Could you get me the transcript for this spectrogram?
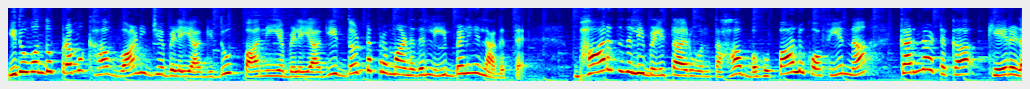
ಇದು ಒಂದು ಪ್ರಮುಖ ವಾಣಿಜ್ಯ ಬೆಳೆಯಾಗಿದ್ದು ಪಾನೀಯ ಬೆಳೆಯಾಗಿ ದೊಡ್ಡ ಪ್ರಮಾಣದಲ್ಲಿ ಬೆಳೆಯಲಾಗುತ್ತೆ. ಭಾರತದಲ್ಲಿ ಬೆಳೀತಾ ಇರುವಂತಹ ಬಹುಪಾಲು ಕಾಫಿಯನ್ನ ಕರ್ನಾಟಕ, ಕೇರಳ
